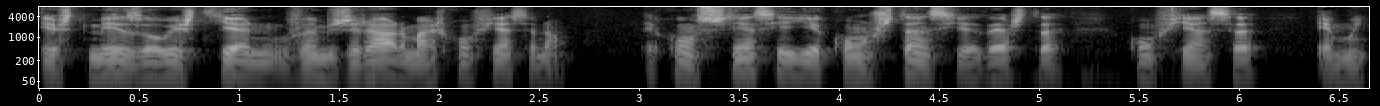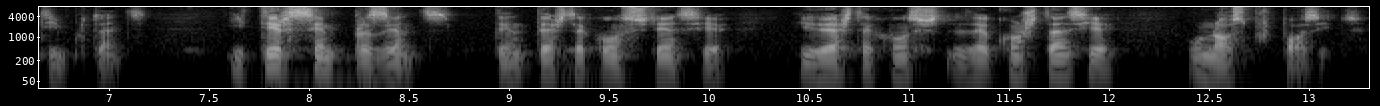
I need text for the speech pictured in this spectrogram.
este mês ou este ano vamos gerar mais confiança, não. A consistência e a constância desta confiança é muito importante. E ter sempre presente, dentro desta consistência e desta constância, o nosso propósito.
